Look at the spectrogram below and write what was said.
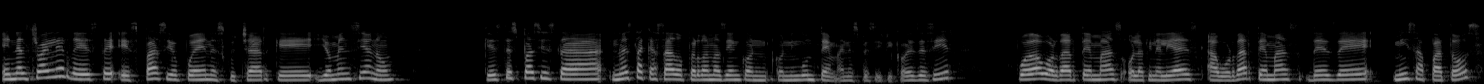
En el tráiler de este espacio pueden escuchar que yo menciono que este espacio está, no está casado, perdón, más bien con, con ningún tema en específico. Es decir, puedo abordar temas o la finalidad es abordar temas desde mis zapatos,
